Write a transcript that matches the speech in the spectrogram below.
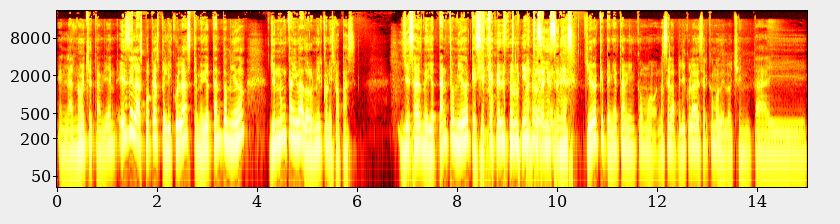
en la noche también. Es de las pocas películas que me dio tanto miedo. Yo nunca me iba a dormir con mis papás. Y esa vez me dio tanto miedo que sí acabé dormir. ¿Cuántos años tenías? Yo creo que tenía también como, no sé, la película debe ser como del 80 y...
